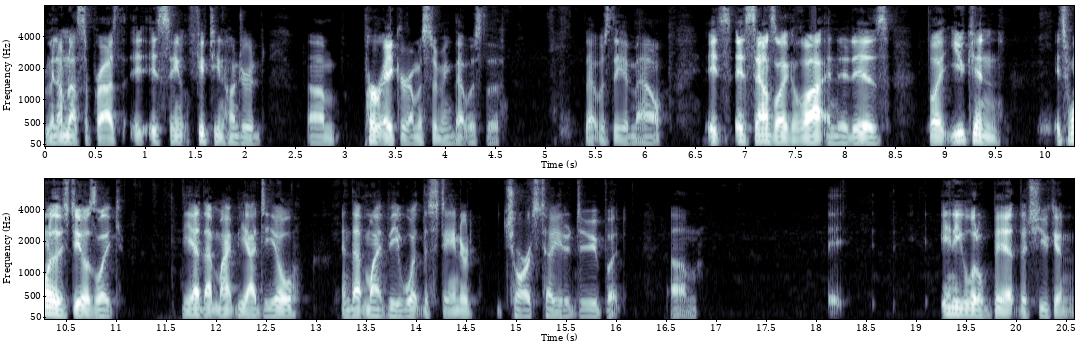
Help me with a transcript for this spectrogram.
I mean, I'm not surprised. It, it's 1500 um, per acre. I'm assuming that was the that was the amount. It's it sounds like a lot, and it is, but you can. It's one of those deals. Like, yeah, that might be ideal, and that might be what the standard charts tell you to do, but um, it, any little bit that you can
